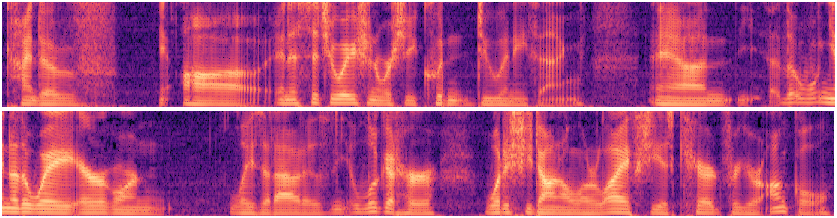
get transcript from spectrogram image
kind of uh, in a situation where she couldn't do anything. And the, you know the way Aragorn lays it out is look at her. What has she done all her life? She has cared for your uncle,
